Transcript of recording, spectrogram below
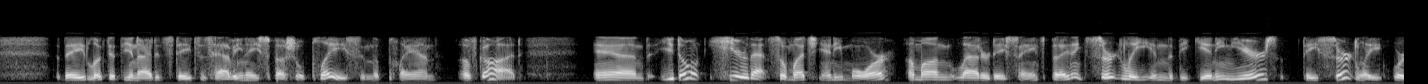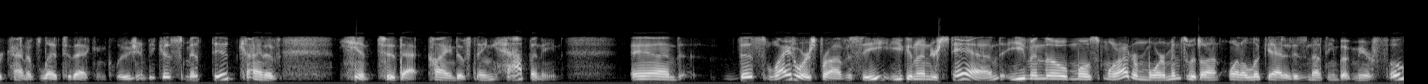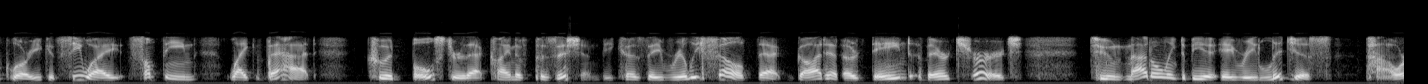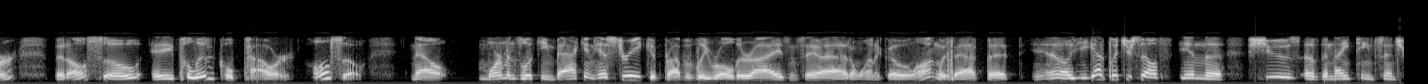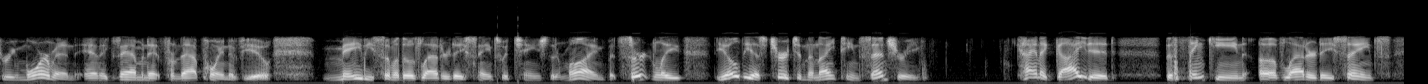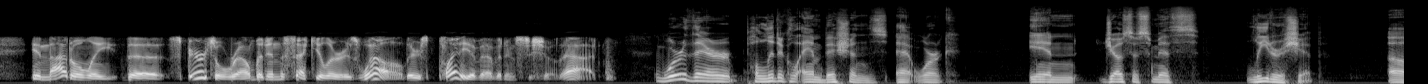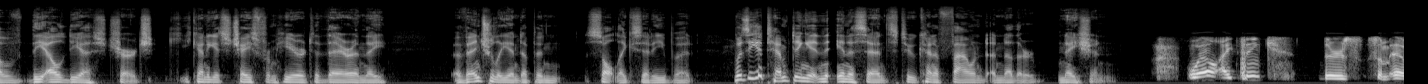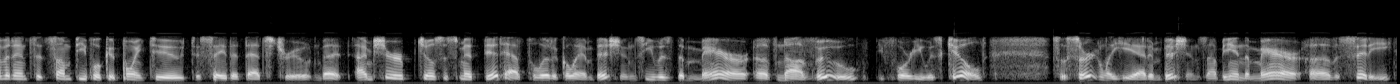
They looked at the United States as having a special place in the plan of God. And you don't hear that so much anymore among Latter day Saints, but I think certainly in the beginning years, they certainly were kind of led to that conclusion because Smith did kind of hint to that kind of thing happening. And this White Horse prophecy, you can understand, even though most modern Mormons would want to look at it as nothing but mere folklore, you could see why something like that could bolster that kind of position because they really felt that God had ordained their church to not only to be a, a religious power but also a political power also. Now, Mormons looking back in history could probably roll their eyes and say, oh, "I don't want to go along with that." But you know, you got to put yourself in the shoes of the 19th century Mormon and examine it from that point of view. Maybe some of those Latter-day Saints would change their mind, but certainly the LDS Church in the 19th century kind of guided the thinking of Latter-day Saints in not only the spiritual realm but in the secular as well. There's plenty of evidence to show that. Were there political ambitions at work in Joseph Smith's leadership of the LDS Church? He kind of gets chased from here to there, and they eventually end up in Salt Lake City. But was he attempting, in, in a sense, to kind of found another nation? Well, I think there's some evidence that some people could point to to say that that's true. But I'm sure Joseph Smith did have political ambitions. He was the mayor of Nauvoo before he was killed, so certainly he had ambitions. Now, being the mayor of a city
